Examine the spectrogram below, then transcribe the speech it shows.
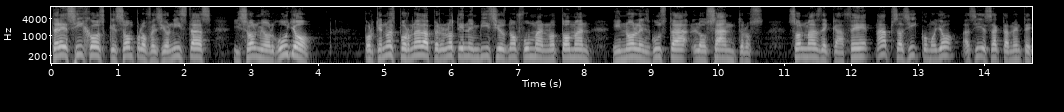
tres hijos que son profesionistas y son mi orgullo, porque no es por nada, pero no tienen vicios, no fuman, no toman y no les gusta los antros. Son más de café, ah, pues así como yo, así exactamente.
